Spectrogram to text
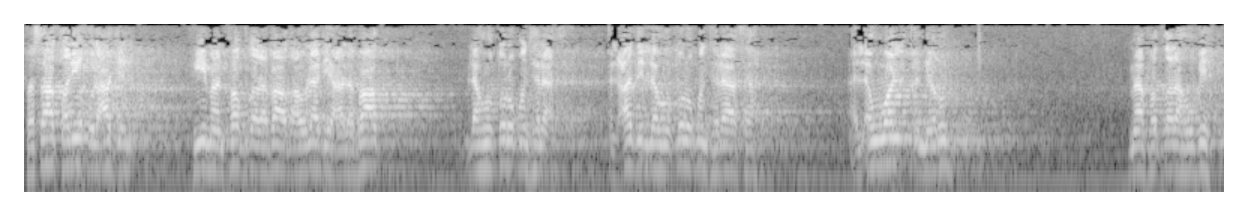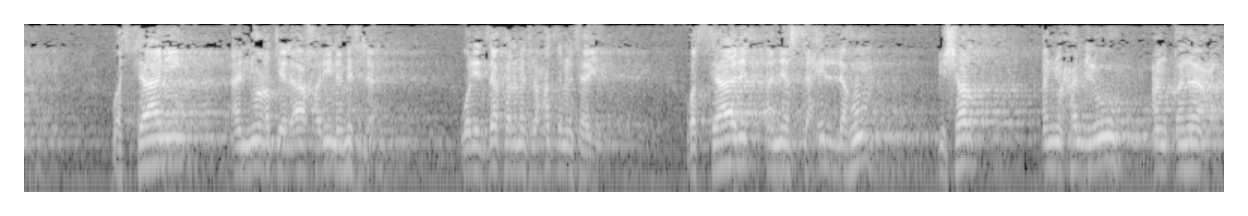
فصار طريق العدل في من فضل بعض أولاده على بعض له طرق ثلاثة. العدل له طرق ثلاثة. الأول أن يرد ما فضله به والثاني أن يعطي الآخرين مثله. وللذكر مثل حظ الأنثيين. والثالث أن يستحلهم بشرط أن يحللوه عن قناعة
